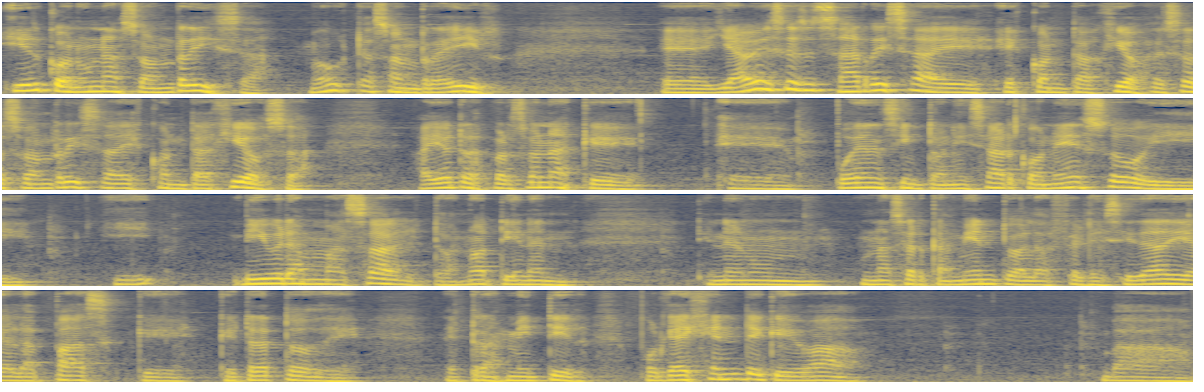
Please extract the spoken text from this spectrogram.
ir con una sonrisa, me gusta sonreír. Eh, y a veces esa risa es, contagiosa, esa sonrisa es contagiosa. Hay otras personas que eh, pueden sintonizar con eso y, vibran más alto, ¿no? Tienen, tienen un, un, acercamiento a la felicidad y a la paz que, que trato de, de transmitir. Porque hay gente que va, va,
